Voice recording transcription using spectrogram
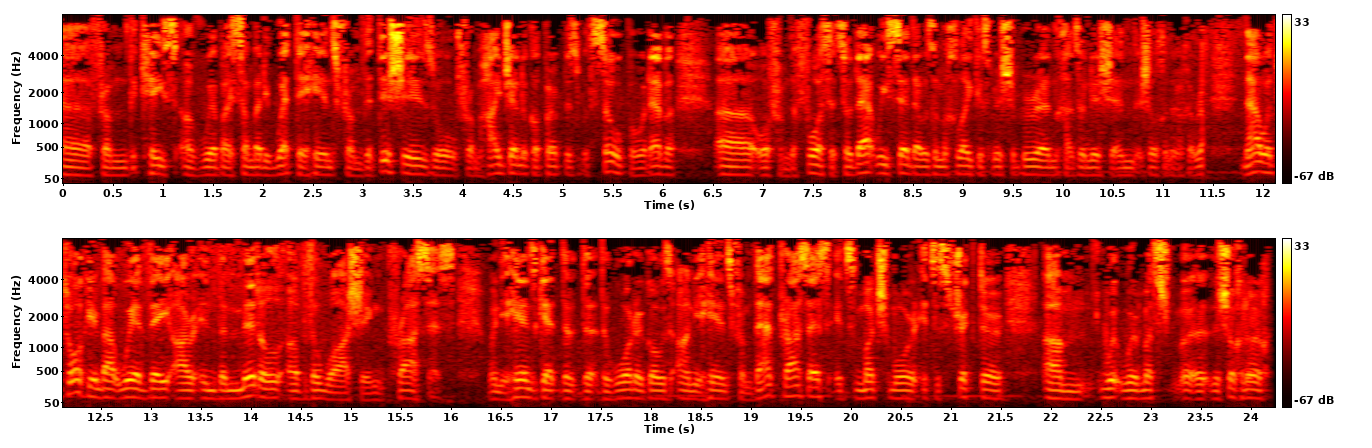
uh, from the case of whereby somebody wet their hands from the dishes or from hygienical purpose with soap or whatever, uh, or from the faucet. So that we said that was a machlekes Mishnah Berurah and Chazon Ish and shulchan aruch. Now we're talking about where they are in the middle of the washing process. When your hands get the, the, the water goes on your hands from that process, it's much more, it's a stricter. Um, we're, we're much uh, the shulchan aruch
